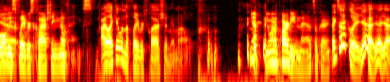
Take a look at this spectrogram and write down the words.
All these flavors clashing, no thanks. I like it when the flavors clash in my mouth. Yeah, you want to party in there, that's okay. Exactly. Yeah, yeah, yeah.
